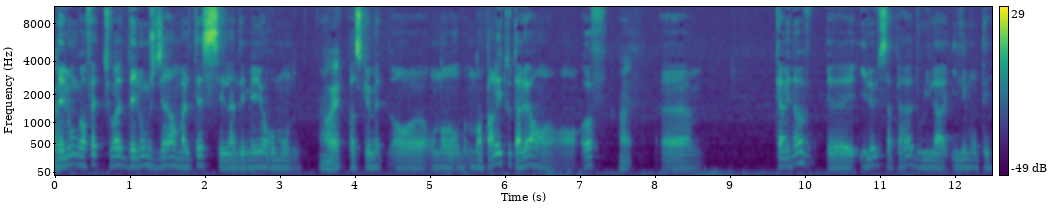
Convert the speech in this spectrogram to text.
Daylong, en fait, tu vois, Daylong, je dirais en maltaise, c'est l'un des meilleurs au monde. Ouais. Parce que on, en, on en parlait tout à l'heure en, en off. Ouais. Euh, Kamenov, euh, il a eu sa période où il, a, il est monté.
